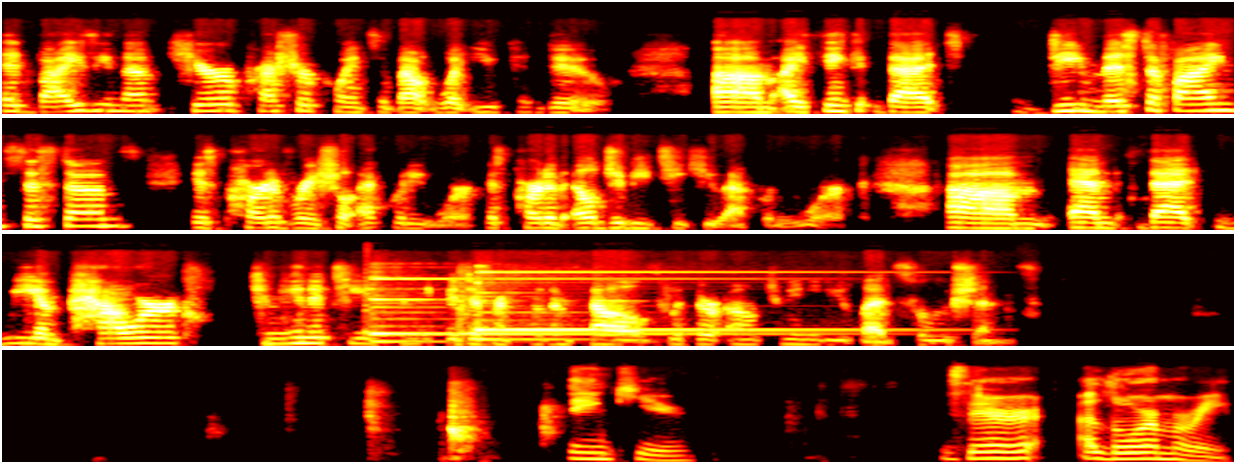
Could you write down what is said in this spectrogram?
advising them here are pressure points about what you can do. Um, I think that demystifying systems is part of racial equity work, is part of LGBTQ equity work, um, and that we empower communities to make a difference for themselves with their own community-led solutions. Thank you. Is there a Laura Marie?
